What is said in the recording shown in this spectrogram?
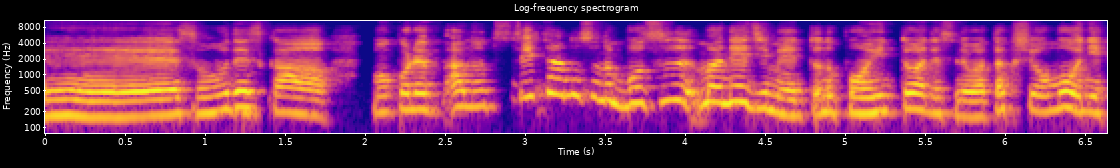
ええ、そうですか。もうこれ、あの、筒井さんのそのボスマネジメントのポイントはですね、私思うに、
